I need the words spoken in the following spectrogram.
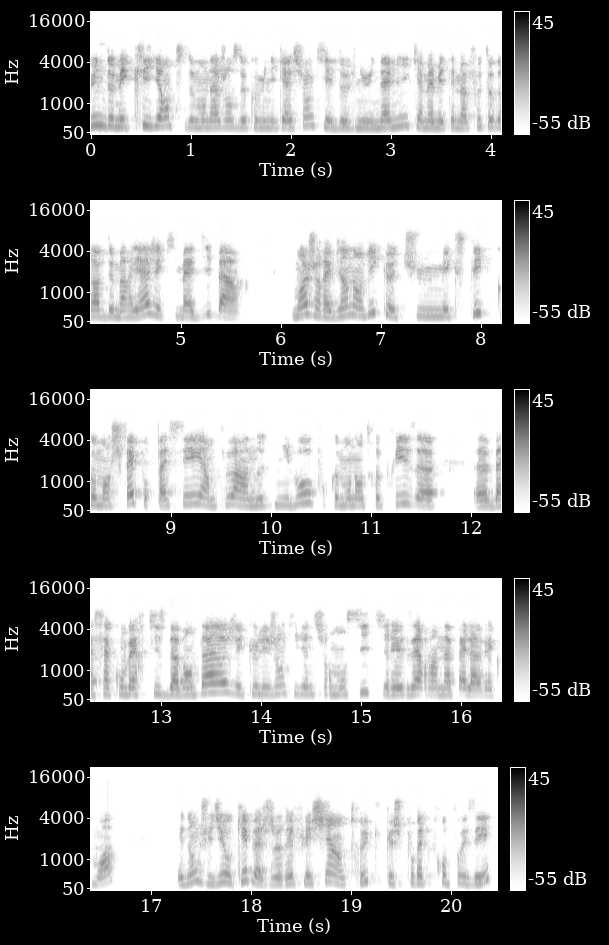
une de mes clientes de mon agence de communication qui est devenue une amie, qui a même été ma photographe de mariage et qui m'a dit bah, Moi, j'aurais bien envie que tu m'expliques comment je fais pour passer un peu à un autre niveau, pour que mon entreprise euh, euh, bah, ça convertisse davantage et que les gens qui viennent sur mon site, ils réservent un appel avec moi. Et donc, je lui dis Ok, bah, je réfléchis à un truc que je pourrais te proposer.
